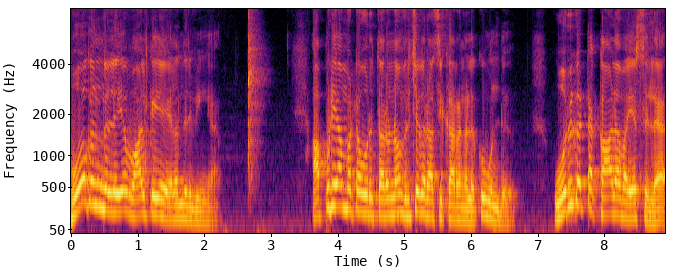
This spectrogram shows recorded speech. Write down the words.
போகங்கள்லேயே வாழ்க்கையை இழந்துடுவீங்க அப்படியாம்பட்ட ஒரு தருணம் விருச்சக ராசிக்காரங்களுக்கு உண்டு. ஒரு கட்ட கால வயசில்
